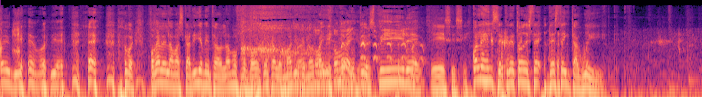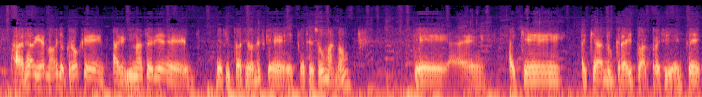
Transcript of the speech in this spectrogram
muy bien, muy bien. Bueno, Póngale la mascarilla mientras hablamos, por favor, con Carlos Mario, que no nos vaya a respire. Bueno, Sí, sí, sí. ¿Cuál es el secreto de este, de este Itagüí? A ver, Javier, no, yo creo que hay una serie de, situaciones que, que se suman, ¿no? Que eh, hay que hay que darle un crédito al presidente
